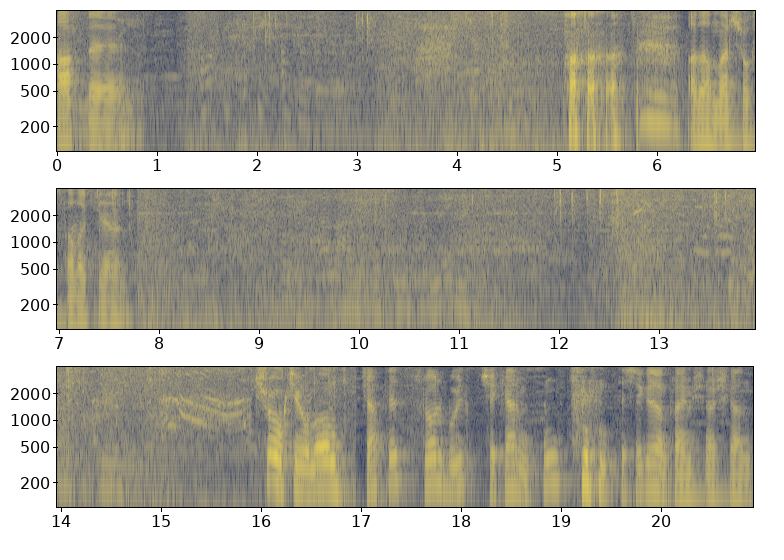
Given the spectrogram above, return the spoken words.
Ah be. Adamlar çok salak ya. Çok iyi oğlum. Jacques troll build çeker misin? Teşekkür ederim Prime için hoş geldin.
